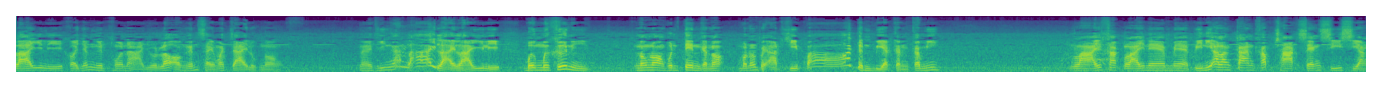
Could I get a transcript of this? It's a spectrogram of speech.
หลายอีหลีข่อยยังเงินหัวหนาอยู่แล้วเอาเงินใส่มาจ่ายลูกน้อง ในที่งานหลายหลายหลายอีหลีเบิ่งมือคืนนี่น้องๆเพิ่นเต้นกันเนาะวันนั้นไปอัดคลิปป้าจนเบียดกันก็มีหลายคักหลายแน่แม่ ปีนี้อลังการครับ ฉากแสงสีเสียง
